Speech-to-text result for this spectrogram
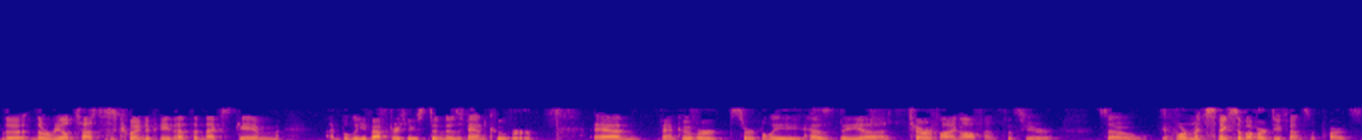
the the real test is going to be that the next game, I believe, after Houston is Vancouver, and Vancouver certainly has the uh, terrifying offense this year. So if we're missing some of our defensive parts,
